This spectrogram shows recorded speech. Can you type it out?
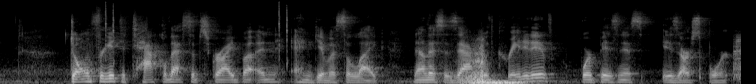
don't forget to tackle that subscribe button and give us a like. Now, this is Zach with Creative, where business is our sport.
